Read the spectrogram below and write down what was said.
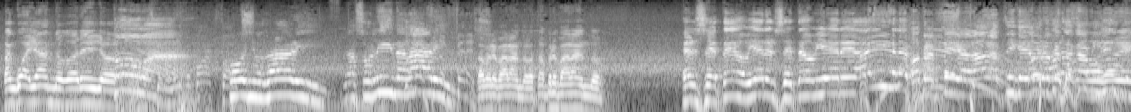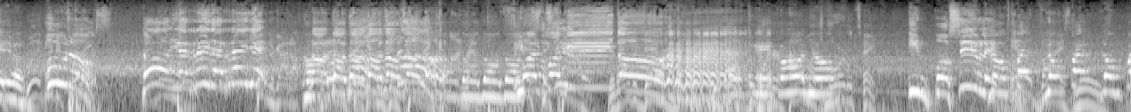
Están guayando, Corillo. Toma. Coño, Dari. Gasolina, Dari. Está preparando, lo está preparando. El seteo viene, el seteo viene. Ahí el Otra espía, ahora sí que yo creo que se sí, acabó. Corillo. Uno, dos y el rey de reyes. No, no, no, no, no, no. Dos, dos, dos. Por poquito. ¿Qué coño? Imposible. Rompe, rompe, rompe.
